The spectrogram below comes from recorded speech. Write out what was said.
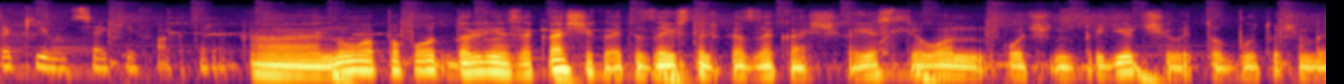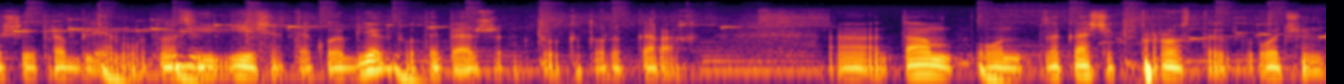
такие вот всякие факторы. А, ну, а по поводу давления заказчика, это зависит только от заказчика. Если он очень придирчивый, то будут очень большие проблемы. Вот у нас Мгм. есть сейчас такой объект, вот опять же, тот, который в горах. А, Там он, заказчик просто очень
